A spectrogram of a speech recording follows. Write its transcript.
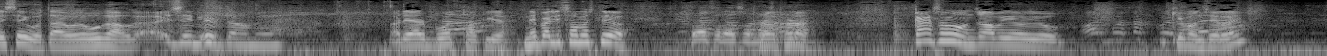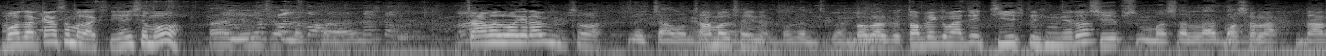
ऐसे ही होता है होगा होगा ऐसे ही बैठता हूँ मैं। अरे यार बहुत थक लिया। नेपाली समझते हो? थोड़ा थोड़ा थोडा थोडा। कहाँसम्म हुन्छ अब यो यो? के भन्छ यसलाई? बजार कहाँसम्म लाग्छ? यहीँसम्म हो? चामल वगैरह पनि चावल चामल छैन। बगल तपाईँकोमा चाहिँ चिप्सदेखि लिएर चिप्स मसाला मसला दाल।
